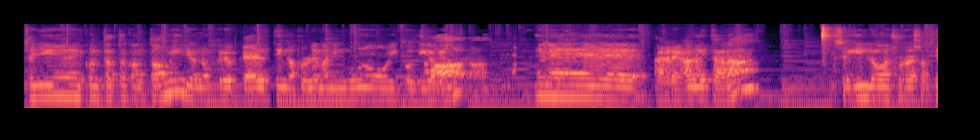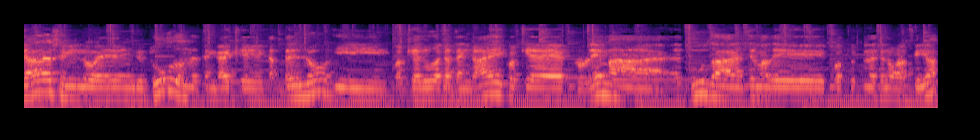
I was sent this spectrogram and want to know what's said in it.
seguir en contacto con Tommy, yo no creo que él tenga problema ninguno y que diga no, que no. Eh, agregarlo a Instagram, seguirlo en sus redes sociales, seguirlo en YouTube, donde tengáis que, hacerlo y cualquier duda que tengáis, cualquier problema, duda en tema de construcción de escenografía,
